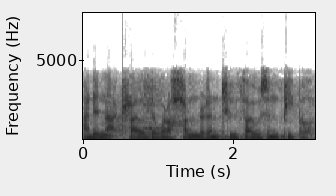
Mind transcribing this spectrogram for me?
And in that crowd, there were 102,000 people.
